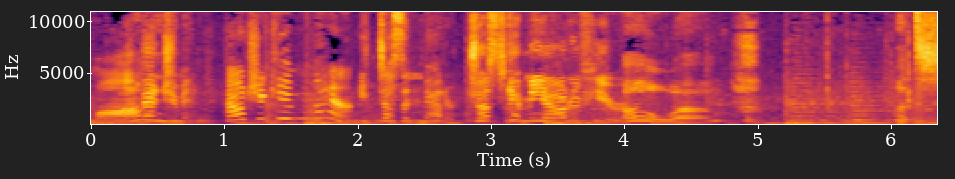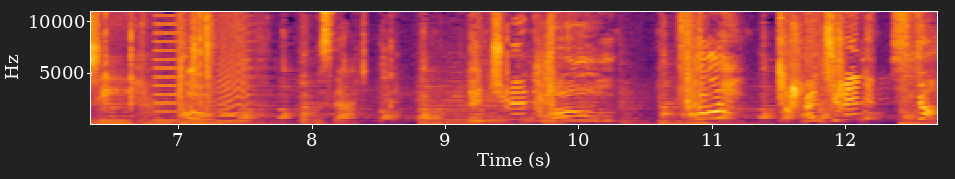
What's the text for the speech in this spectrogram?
Mom? Benjamin, How'd you get in there? it doesn't matter. Just get me out of here. Oh, uh. Let's see. Whoa. What was that? Benjamin? Oh. Ah! Benjamin! Stop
